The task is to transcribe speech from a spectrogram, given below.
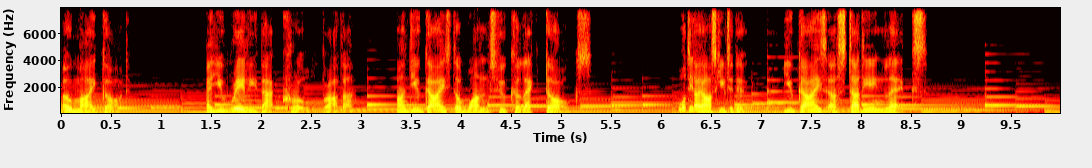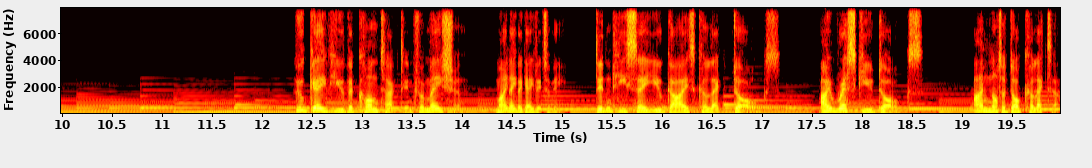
Oh my god. Are you really that cruel, brother? Aren't you guys the ones who collect dogs? What did I ask you to do? You guys are studying legs. Who gave you the contact information? My neighbor gave it to me. Didn't he say you guys collect dogs? I rescue dogs. I'm not a dog collector.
